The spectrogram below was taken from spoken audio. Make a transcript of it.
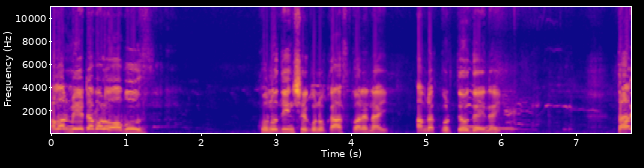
আমার মেয়েটা বড় অবুঝ কোনোদিন সে কোনো কাজ করে নাই। আমরা করতেও দেই নাই। তার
